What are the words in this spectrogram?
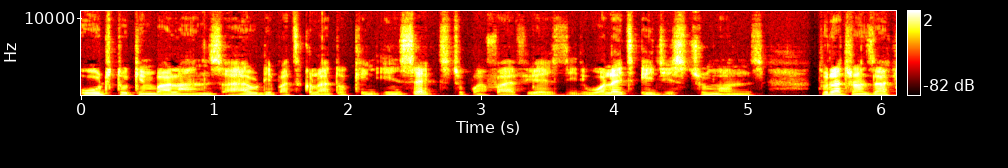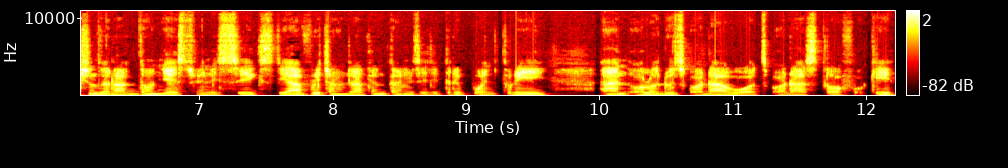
old token balance, I have the particular token insect 2.5 USD. The wallet age is two months. Total transactions that I've done is 26. The average transaction time is 83.3 and all of those other words, other stuff. Okay.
